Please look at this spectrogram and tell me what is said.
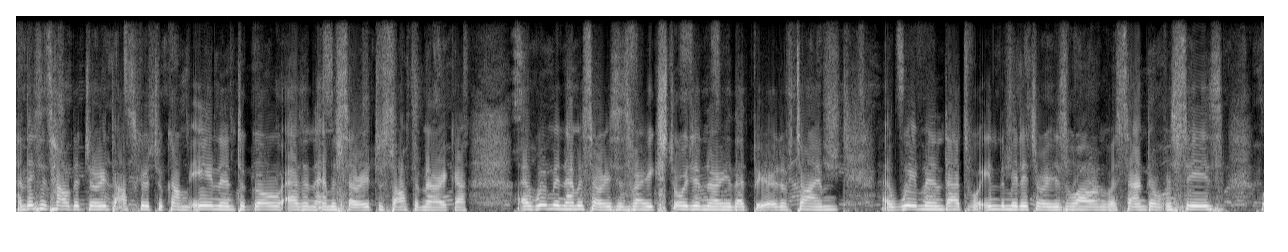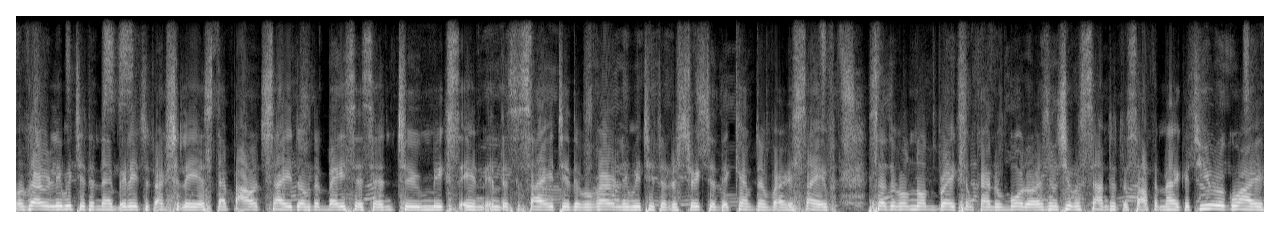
and this is how the joint asked her to come in and to go as an emissary to South America. Women emissaries is very extraordinary that period of time. Women that were in the military as well and were sent overseas were very limited in their ability to actually step outside of the bases and to mix in in the society. They were very limited and restricted. They kept them very safe so they will not break some kind of borders. And she was sent to South America, to Uruguay,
